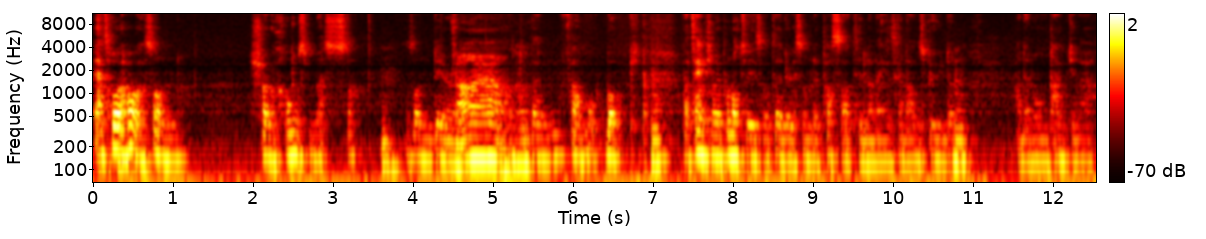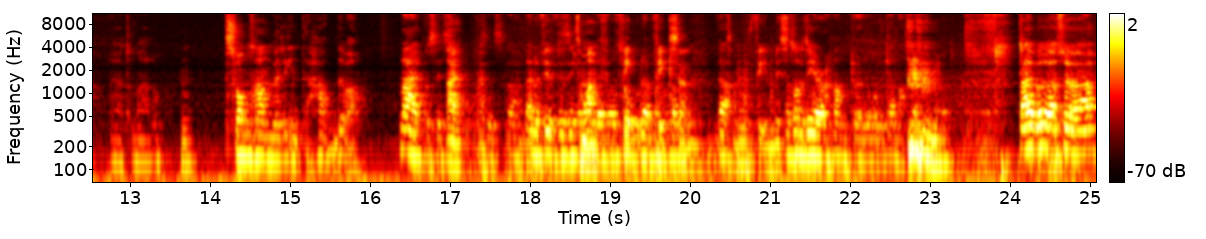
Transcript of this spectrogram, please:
Jag tror jag har en sån Sherlock Holmes-mössa. Mm. En sån deer. Ja, ja, ja. Den Fram och bak. Mm. Jag tänker mig på något vis att det, liksom, det passar till den engelska landsbygden. Mm. Hade någon tanke när jag, när jag tog med dem. Som han väl inte hade va? Nej, precis. Nej. precis. Ja. Nej, det finns, finns ingen Som han fick, det. fick sen Ja. som filmiskt. En sån deer hunter eller vad det kallas. Nej, men alltså, ja,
